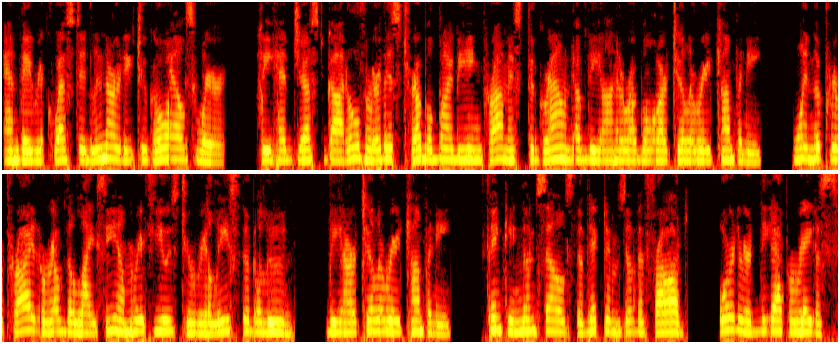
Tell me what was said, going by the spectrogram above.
and they requested Lunardi to go elsewhere. He had just got over this trouble by being promised the ground of the Honorable Artillery Company. When the proprietor of the Lyceum refused to release the balloon, the Artillery Company, thinking themselves the victims of a fraud, ordered the apparatus,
